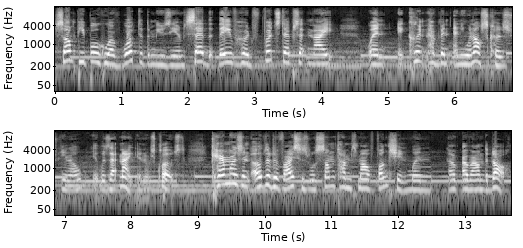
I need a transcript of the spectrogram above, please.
some people who have worked at the museum said that they've heard footsteps at night when it couldn't have been anyone else because, you know, it was at night and it was closed. Cameras and other devices will sometimes malfunction when uh, around the doll.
